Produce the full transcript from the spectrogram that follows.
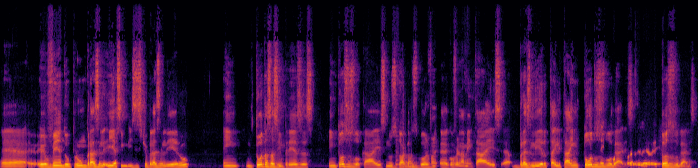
é, eu vendo para um brasileiro, e assim, existe o brasileiro em, em todas as empresas, em todos os locais, nos órgãos eh, governamentais, eh, o brasileiro tá, ele está em todos os lugares, todos os lugares.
